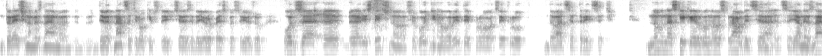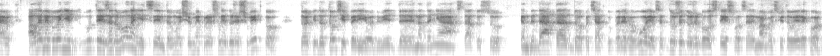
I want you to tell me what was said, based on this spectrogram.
Е, Туреччина, ми знаємо, 19 років стоїть в черзі до Європейського Союзу. Отже, е, реалістично сьогодні говорити про цифру 2030. Ну наскільки воно справдиться, це я не знаю. Але ми повинні бути задоволені цим, тому що ми пройшли дуже швидко той підготовчий період від е, надання статусу кандидата до початку переговорів. Це дуже дуже було стисло. Це, мабуть, світовий рекорд,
